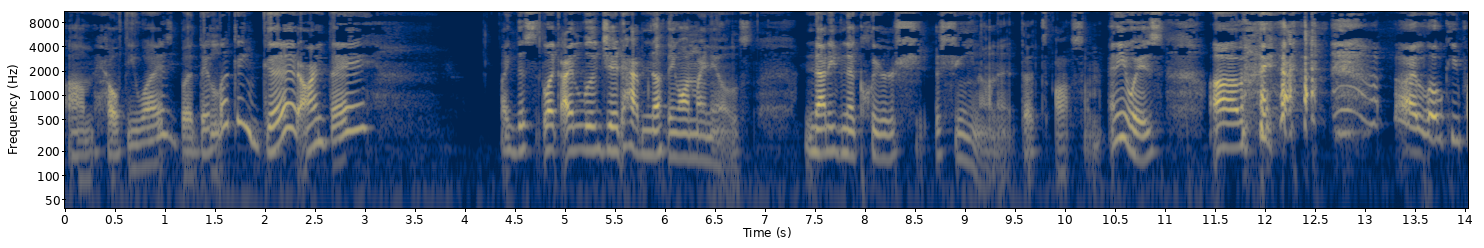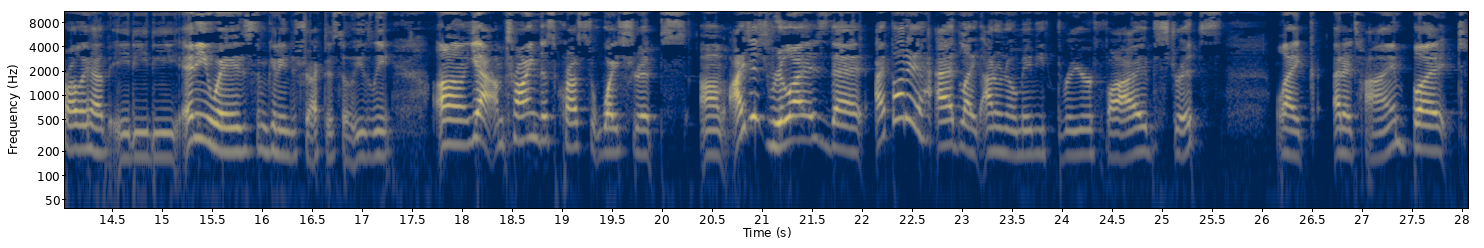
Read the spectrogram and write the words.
um, healthy-wise. But they're looking good, aren't they? Like this, like I legit have nothing on my nails. Not even a clear sh sheen on it. That's awesome. Anyways, um, I low-key probably have ADD. Anyways, I'm getting distracted so easily. Uh, yeah, I'm trying this Crest White Strips. Um, I just realized that I thought it had like, I don't know, maybe three or five strips, like, at a time. But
